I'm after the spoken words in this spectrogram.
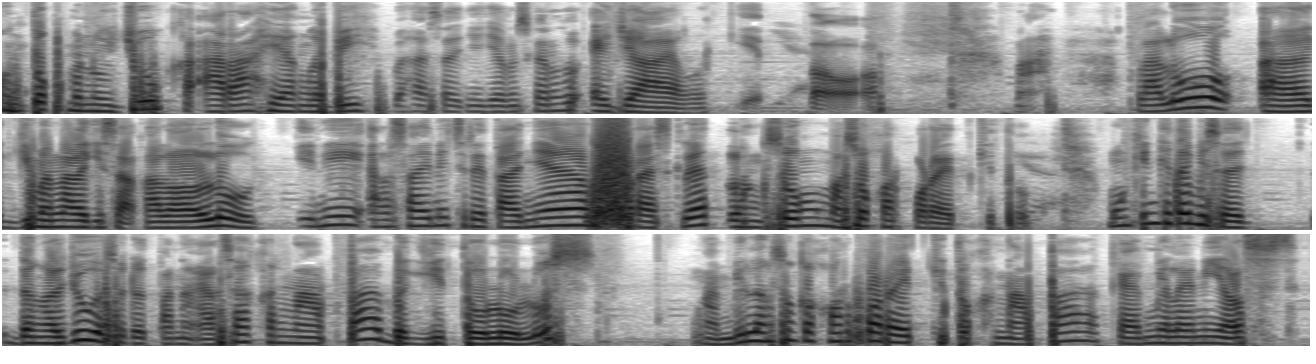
untuk menuju ke arah yang lebih bahasanya zaman sekarang tuh agile gitu. Nah, lalu uh, gimana lagi sa? Kalau lu ini Elsa ini ceritanya fresh grad langsung masuk corporate gitu. Yeah. Mungkin kita bisa dengar juga sudut pandang Elsa kenapa begitu lulus ngambil langsung ke corporate gitu. Kenapa kayak millennials?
